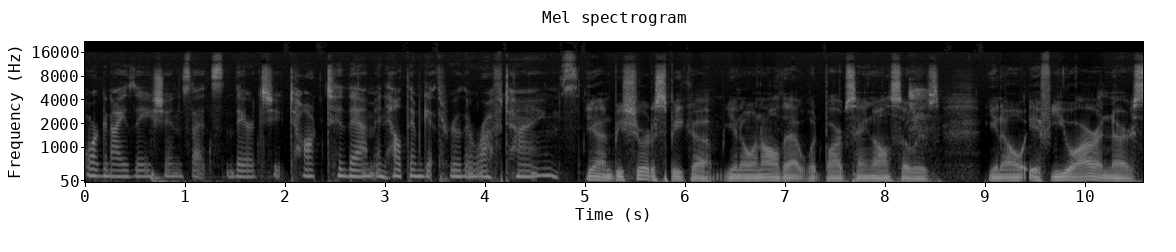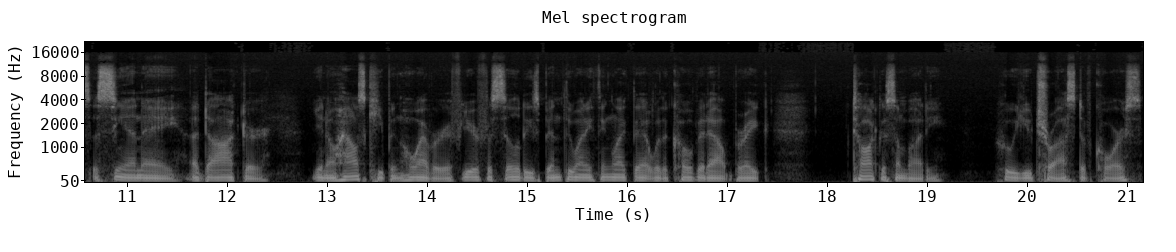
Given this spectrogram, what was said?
organizations that's there to talk to them and help them get through the rough times. Yeah, and be sure to speak up. You know, and all that. What Barb's saying also is, you know, if you are a nurse, a CNA, a doctor, you know, housekeeping, whoever, if your facility's been through anything like that with a COVID outbreak, talk to somebody who you trust, of course.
